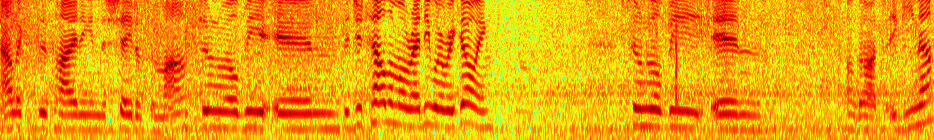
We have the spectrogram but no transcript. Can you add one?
Alex is hiding in the shade of the mast. Soon we'll be in. Did you tell them already where we're going? Soon we'll be in. Oh god, Aegina.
